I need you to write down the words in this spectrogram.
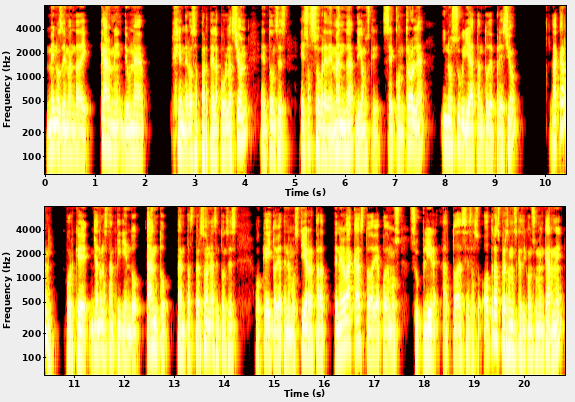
menos demanda de carne de una generosa parte de la población, entonces esa sobredemanda, digamos que se controla y no subiría tanto de precio la carne, porque ya no la están pidiendo tanto, tantas personas, entonces, ok, todavía tenemos tierra para tener vacas, todavía podemos suplir a todas esas otras personas que sí consumen carne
